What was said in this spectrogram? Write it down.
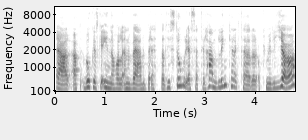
är att boken ska innehålla en väl berättad historia sett till handling, karaktärer och miljö.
